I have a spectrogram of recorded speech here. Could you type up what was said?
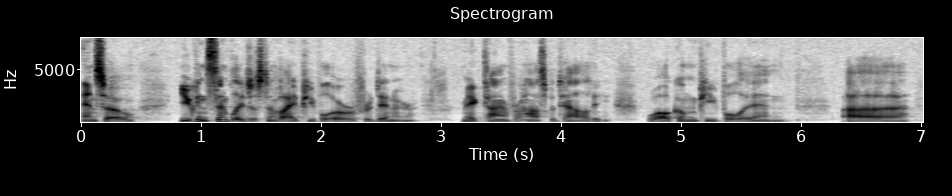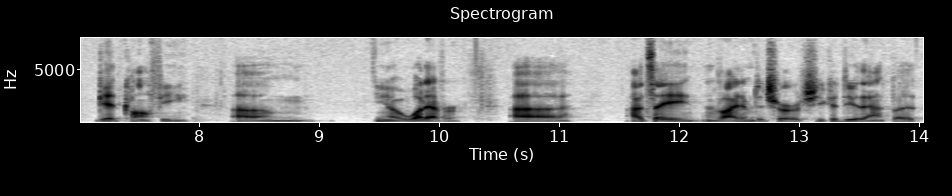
And so you can simply just invite people over for dinner, make time for hospitality, welcome people in, uh, get coffee, um, you know, whatever. Uh, I'd say invite them to church. You could do that, but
